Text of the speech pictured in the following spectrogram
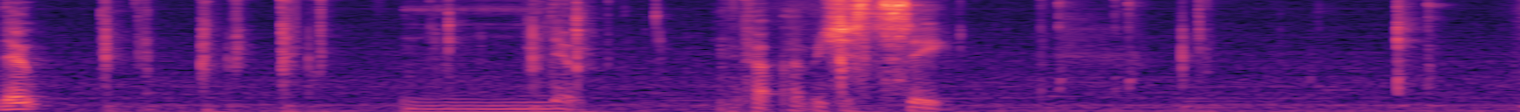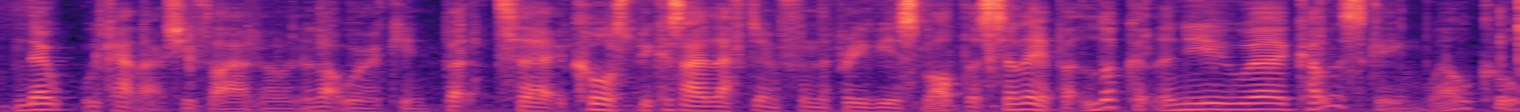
no. No. In fact, let me just see. No, we can't actually fly at the moment. They're not working. But uh, of course, because I left them from the previous mod, they're still here. But look at the new uh, colour scheme. Well, cool.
